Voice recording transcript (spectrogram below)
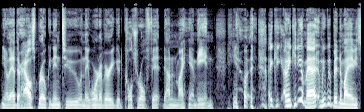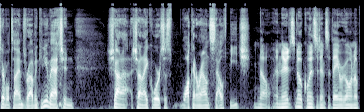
you know they had their house broken into and they weren't a very good cultural fit down in Miami. And you know, I, I mean, can you imagine? I mean, we've been to Miami several times, Robin. Can you imagine? Sean, Shawn Eichorst just walking around South Beach. No, and there's no coincidence that they were going up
